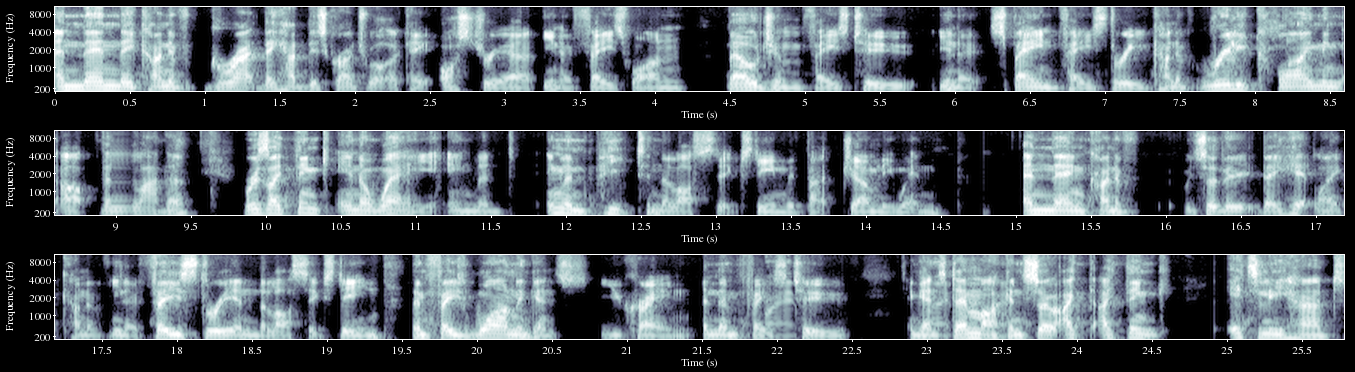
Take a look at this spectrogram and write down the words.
And then they kind of gra- they had this gradual, okay, Austria, you know, phase one, Belgium phase two, you know, Spain phase three, kind of really climbing up the ladder. Whereas I think in a way, England England peaked in the last 16 with that Germany win. And then kind of so they, they hit like kind of, you know, phase three in the last 16, then phase one against Ukraine, and then phase right. two against right, Denmark. Right, and so I I think Italy had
